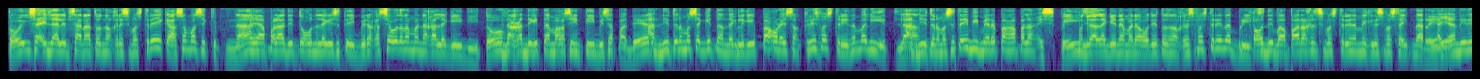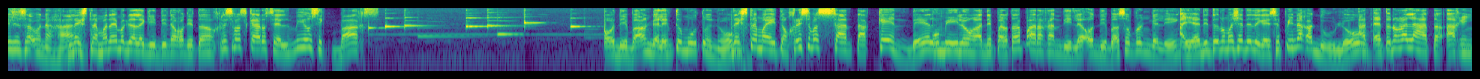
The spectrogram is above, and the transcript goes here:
toy. Sa ilalim sana to ng Christmas tree, kaso masikip na. Kaya pala dito ko nilagay sa TV rack kasi wala naman nakalagay dito. Nakadikit naman kasi yung TV sa pader. At dito naman sa gitna, naglagay pa ako ng isang Christmas tree na maliit lang. At dito naman sa TV, meron pa nga palang space. Maglalagay naman ako dito ng Christmas tree na bricks. O, di ba? Para Christmas tree na may Christmas light na rin. Ayan, dito siya sa unahan. Next naman ay maglalagay din ako dito ng Christmas carousel music box. O di ba ang galing tumutunog? Next naman itong Christmas Santa candle. Umiilaw nga din para to para kandila o di ba sobrang galing. Ayan dito naman siya nilagay sa pinakadulo. At eto na nga lahat ng aking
